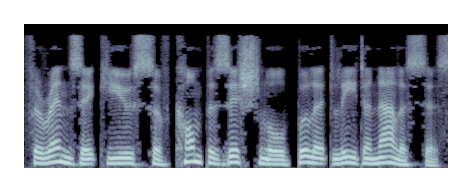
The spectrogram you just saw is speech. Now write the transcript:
Forensic use of compositional bullet lead analysis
